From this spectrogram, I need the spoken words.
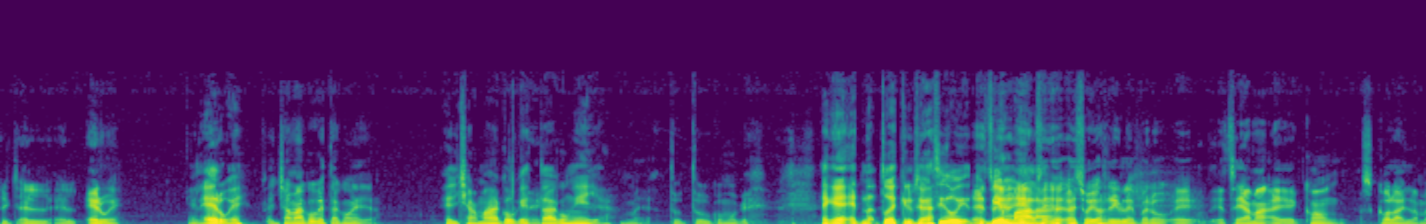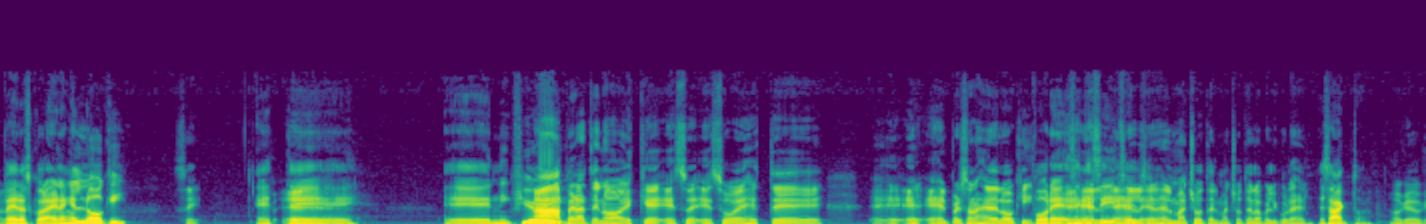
el, el, el héroe, El héroe. el chamaco que está con ella. El chamaco que está con ella. Me- tú, tú como que... Es que eh, tu descripción ha sido bi- Es- bien eh, mala. soy horrible, pero eh, eh, se llama eh, Kong, Skull Island, ¿verdad? pero Skull Island es Loki. sí. Este. eh, Nick Fury. Ah, espérate, no, es que eso, eso es este... es, el personaje de Loki. Por eso es es que el, sí, es sí, el, sí. es el machote, el machote de la película es él. Exacto. Ok, ok,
